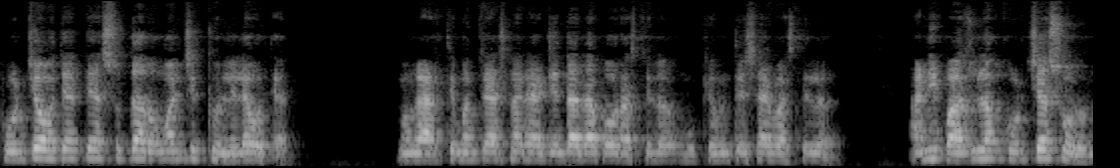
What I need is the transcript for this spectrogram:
खुर्च्या होत्या त्या सुद्धा रोमांचित ठेवलेल्या होत्या. मग अर्थमंत्री असणारे अजितदादा पवार असतील मुख्यमंत्री साहेब असतील आणि बाजूला खुर्च्या सोडून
